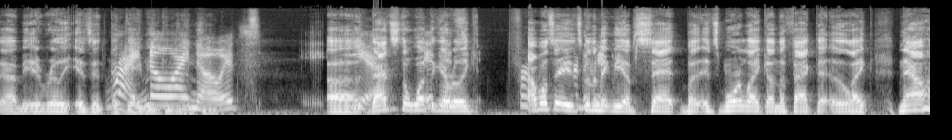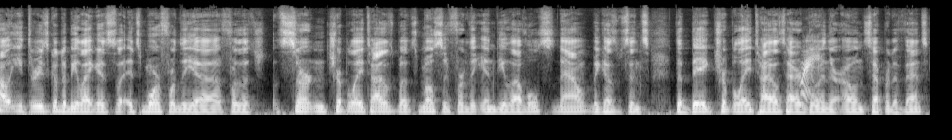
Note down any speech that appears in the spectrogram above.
i mean it really isn't right no convention. i know it's uh yeah, that's the one thing i really for, I won't say it's going to make me upset, but it's more like on the fact that like now how E3 is going to be like it's it's more for the uh for the certain AAA titles, but it's mostly for the indie levels now because since the big AAA titles are right. doing their own separate events.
